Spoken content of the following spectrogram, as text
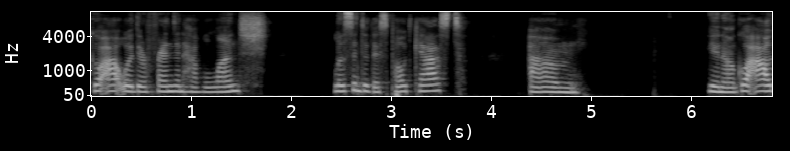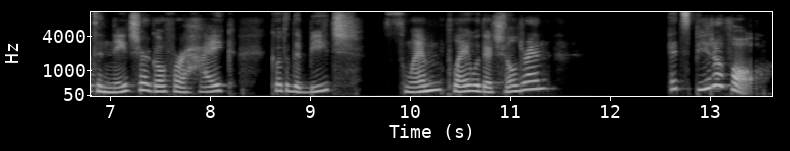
go out with your friends and have lunch, listen to this podcast. Um, you know, go out in nature, go for a hike, go to the beach, swim, play with your children. It's beautiful.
